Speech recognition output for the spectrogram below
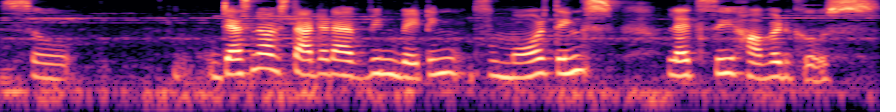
so just now i've started i've been waiting for more things. Let's see how it goes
